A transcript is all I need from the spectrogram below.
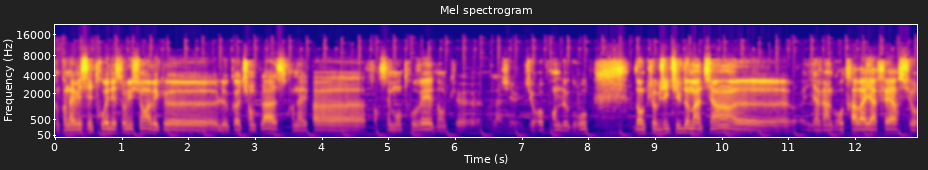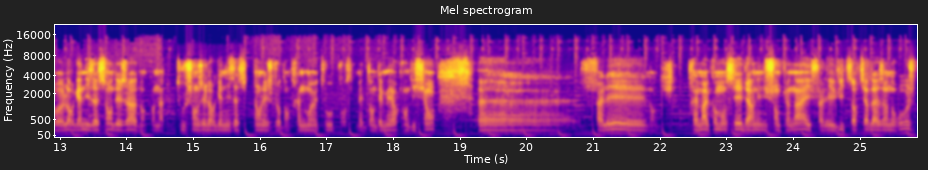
Donc, on avait essayé de trouver des solutions avec le coach en place qu'on n'avait pas forcément trouvé. Donc euh, voilà, j'ai dû reprendre le groupe. Donc l'objectif de maintien, euh, il y avait un gros travail à faire sur l'organisation déjà. Donc on a tout changé l'organisation, les jours d'entraînement et tout pour se mettre dans des meilleures conditions. Euh, fallait donc après mal commencé, dernier du championnat, il fallait vite sortir de la zone rouge,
